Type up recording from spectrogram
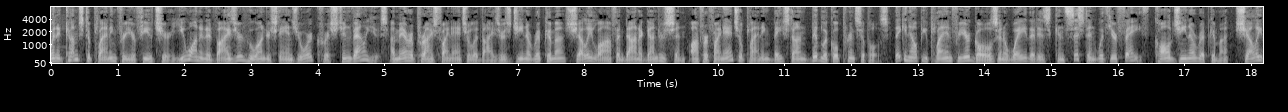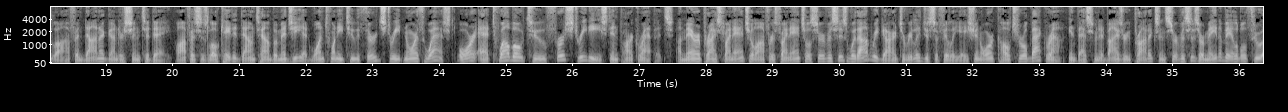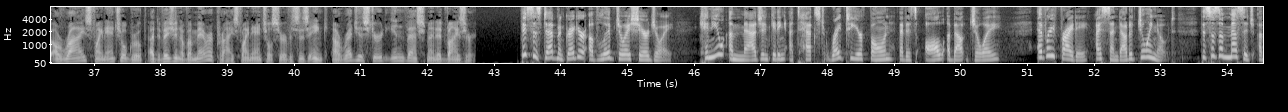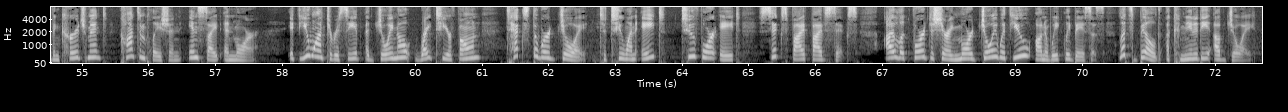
When it comes to planning for your future, you want an advisor who understands your Christian values. Ameriprise Financial Advisors Gina Ripkema, Shelley Loff, and Donna Gunderson offer financial planning based on biblical principles. They can help you plan for your goals in a way that is consistent with your faith. Call Gina Ripkema, Shelley Loff, and Donna Gunderson today. Office is located downtown Bemidji at 122 3rd Street Northwest or at 1202 1st Street East in Park Rapids. Ameriprise Financial offers financial services without regard to religious affiliation or cultural background. Investment advisory products and services are made available through Arise Financial Group, a division of Ameriprise Financial Services Inc., a registered investment advisor. This is Deb McGregor of Live Joy, Share Joy. Can you imagine getting a text right to your phone that is all about joy? Every Friday, I send out a joy note. This is a message of encouragement, contemplation, insight, and more. If you want to receive a joy note right to your phone, text the word joy to 218 248 6556. I look forward to sharing more joy with you on a weekly basis. Let's build a community of joy.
